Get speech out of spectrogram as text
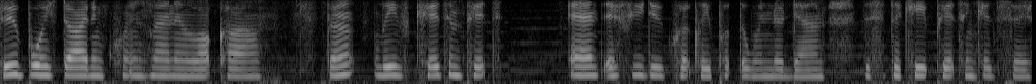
Two boys died in Queensland in a car. Don't leave kids and pets and if you do quickly put the window down. This is to keep pets and kids safe.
